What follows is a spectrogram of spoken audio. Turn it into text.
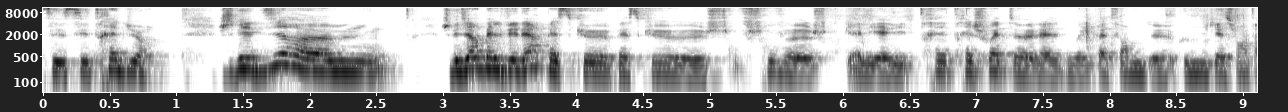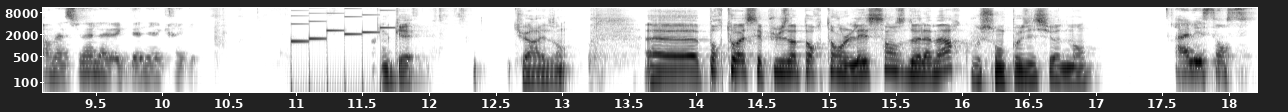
c'est très dur. Je vais dire, euh, je vais dire Belvédère parce que parce que je trouve je trouve, euh, qu'elle est elle est très très chouette euh, la nouvelle plateforme de communication internationale avec Daniel Craig. Ok, tu as raison. pour toi, c'est plus important l'essence de la marque ou son positionnement? Ah l'essence.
